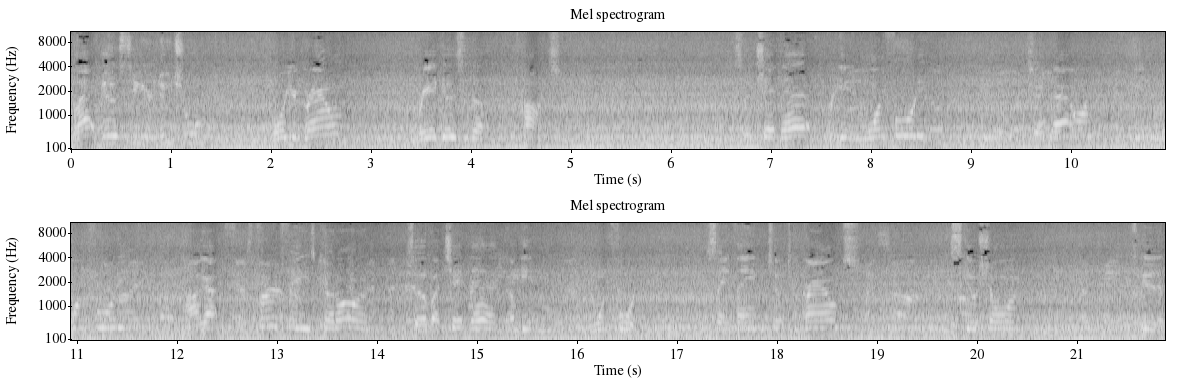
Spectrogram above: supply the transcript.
Black goes to your neutral or your ground, red goes to the hots. So check that, we're getting 140. Check that one, getting 140. I got third phase cut on, so if I check that, I'm getting 140. Same thing if you touch the grounds, it's still showing it's good.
